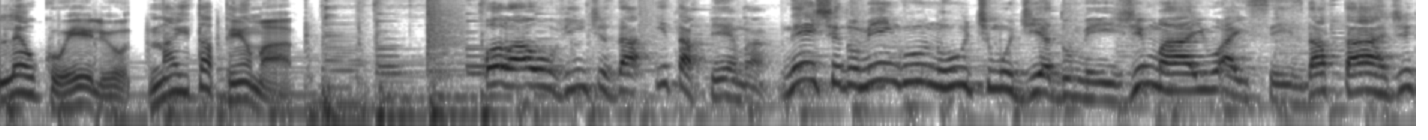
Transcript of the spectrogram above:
Léo Coelho, na Itapema. Olá, ouvintes da Itapema. Neste domingo, no último dia do mês de maio, às 6 da tarde,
